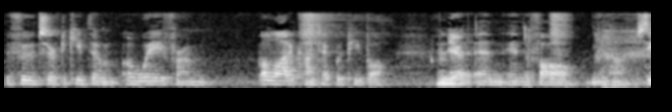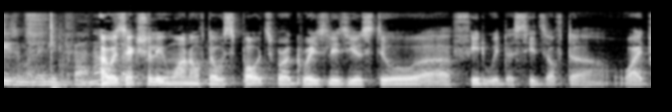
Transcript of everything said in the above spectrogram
the food served to keep them away from a lot of contact with people. Yeah. Uh, and in the fall, you know, season where they need to fatten up. I was so. actually in one of those spots where grizzlies used to uh, feed with the seeds of the white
